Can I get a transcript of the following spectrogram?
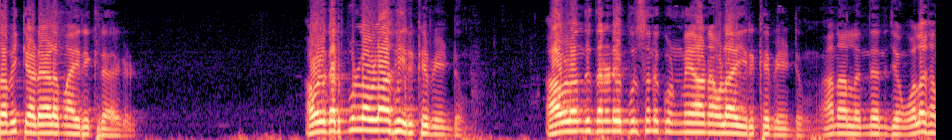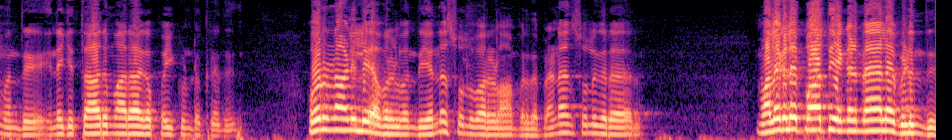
சபைக்கு அடையாளமாக இருக்கிறார்கள். அவள் கற்புள்ளவளாக இருக்க வேண்டும். அவள் வந்து தன்னுடைய புருஷனுக்கு உண்மையானவளாக இருக்க வேண்டும். ஆனால் இந்த உலகம் வந்து இன்னைக்கு தாறுமாறாக போய் கொண்டிருக்கிறது. ஒரு நாளிலே அவர்கள் வந்து என்ன சொல்லுவார்களாம் பிரதர் என்ன சொல்லுகிறார் மலைகளை பார்த்து எங்கள் மேலே விழுந்து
